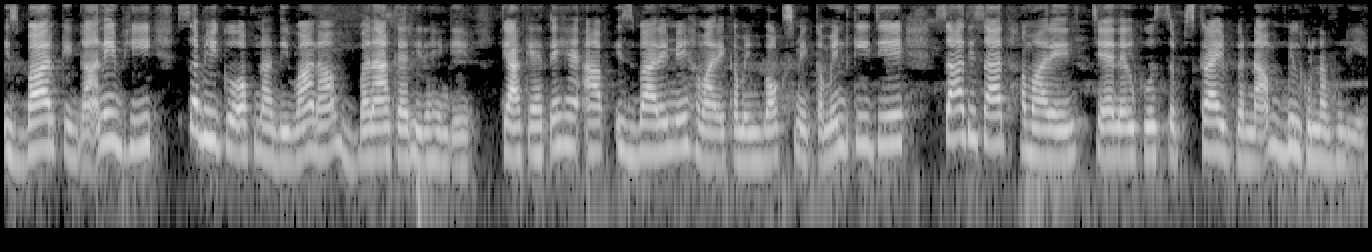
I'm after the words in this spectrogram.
इस बार के गाने भी सभी को अपना दीवाना बना कर ही रहेंगे। क्या कहते हैं आप इस बारे में? हमारे कमेंट बॉक्स में कमेंट कीजिए। साथ ही साथ हमारे चैनल को सब्सक्राइब करना बिल्कुल ना भूलिए।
